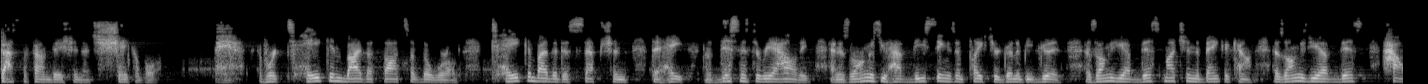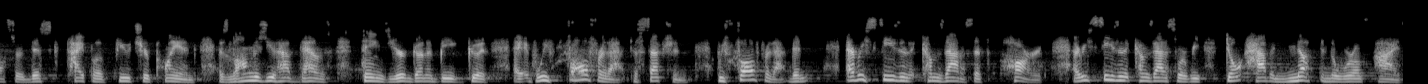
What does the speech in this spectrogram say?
That's the foundation that's shakable. If we're taken by the thoughts of the world, taken by the deception that, hey, this is the reality. And as long as you have these things in place, you're going to be good. As long as you have this much in the bank account, as long as you have this house or this type of future planned, as long as you have those things, you're going to be good. If we fall for that deception, if we fall for that, then Every season that comes at us that's hard, every season that comes at us where we don't have enough in the world's eyes,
